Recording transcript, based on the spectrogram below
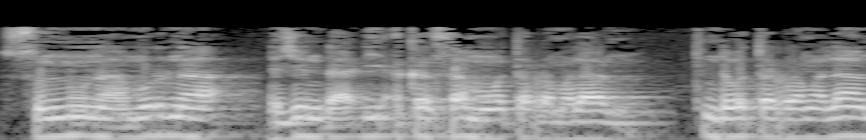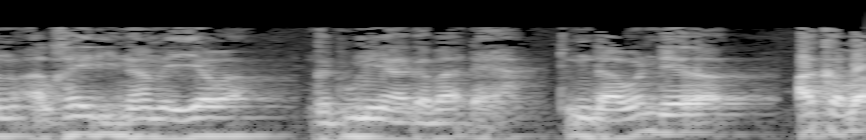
sun nuna murna da jin daɗi akan samun watan ramalanu tunda watan ramalanu alkhairi na mai yawa ga duniya gaba ɗaya. Tunda wanda ya aka ba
